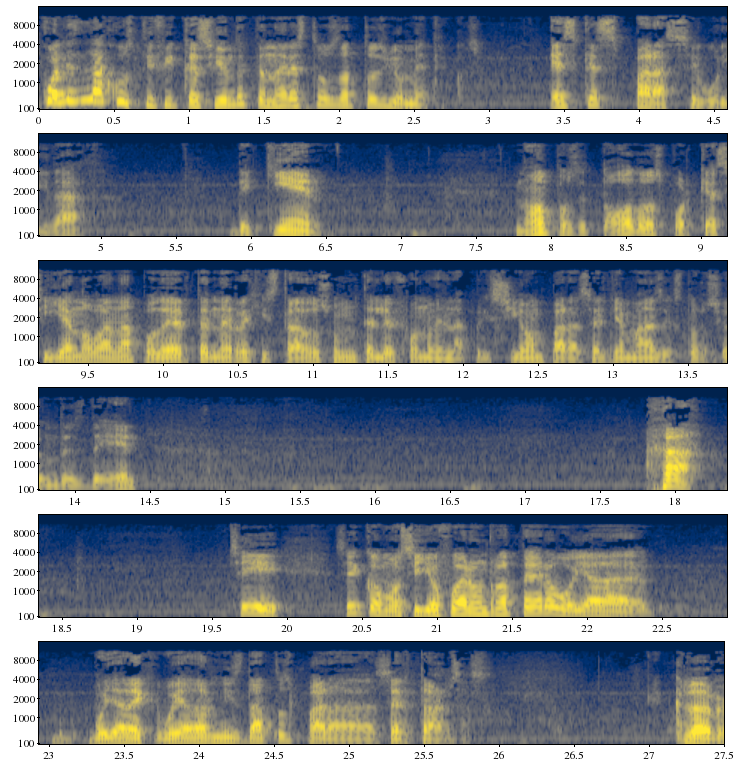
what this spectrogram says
¿cuál es la justificación de tener estos datos biométricos? Es que es para seguridad. ¿De quién? No, pues de todos, porque así ya no van a poder tener registrados un teléfono en la prisión para hacer llamadas de extorsión desde él. ¡Ja! Sí, sí, como si yo fuera un ratero, voy a voy a voy a dar mis datos para hacer tranzas. Claro.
